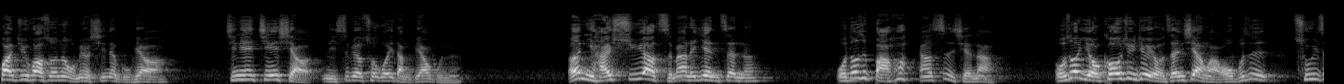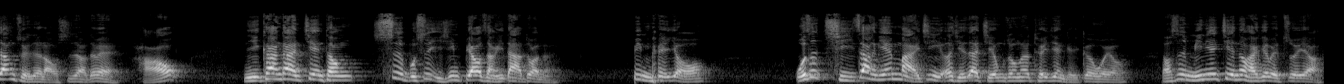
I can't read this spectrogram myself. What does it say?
换句话说呢，我们有新的股票啊。今天揭晓，你是不是又错过一档标股呢？而你还需要什么样的验证呢？我都是把话讲到事前呐。我说有扣讯就有真相嘛，我不是出一张嘴的老师啊，对不对？好，你看看建通是不是已经飙涨一大段了，并没有。我是起涨点买进，而且在节目中呢推荐给各位哦。老师，明天建通还可不可以追啊？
